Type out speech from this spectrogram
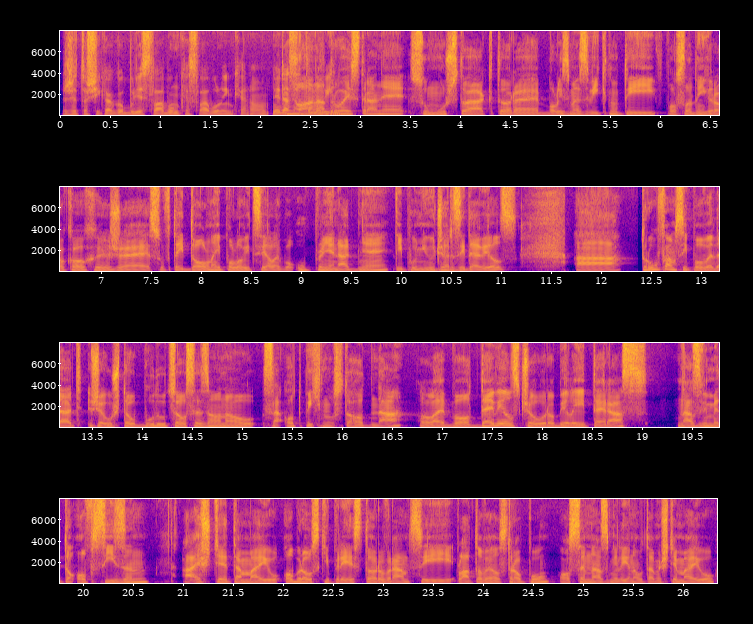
že to Chicago bude slabunke, slabulinke. No, Nedá no sa a na druhej strane sú mužstva, ktoré boli sme zvyknutí v posledných rokoch, že sú v tej dolnej polovici alebo úplne na dne, typu New Jersey Devils. A trúfam si povedať, že už tou budúcou sezónou sa odpichnú z toho dna, lebo Devils, čo urobili teraz, nazvime to off-season a ešte tam majú obrovský priestor v rámci platového stropu, 18 miliónov tam ešte majú,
